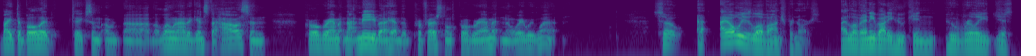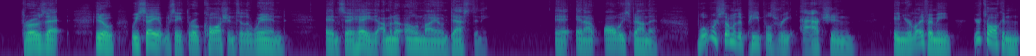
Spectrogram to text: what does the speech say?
bite the bullet, take some uh, a loan out against the house and program it. Not me, but I had the professionals program it, and away we went. So I always love entrepreneurs. I love anybody who can who really just throws that. You know, we say it. We say throw caution to the wind, and say, "Hey, I'm going to own my own destiny." And I've always found that. What were some of the people's reaction in your life? I mean, you're talking.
